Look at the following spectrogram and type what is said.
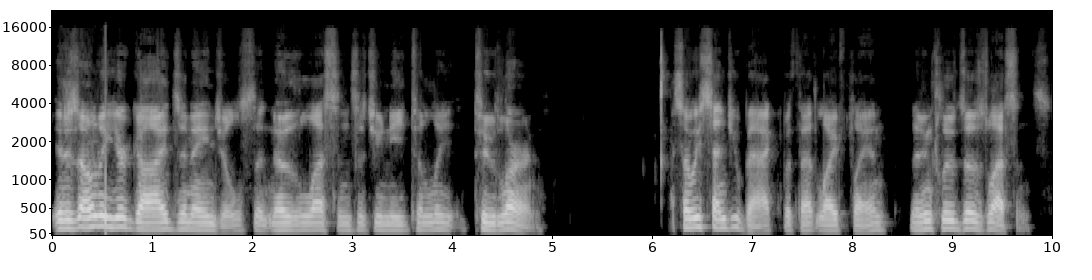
It is only your guides and angels that know the lessons that you need to, le- to learn. So we send you back with that life plan that includes those lessons.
